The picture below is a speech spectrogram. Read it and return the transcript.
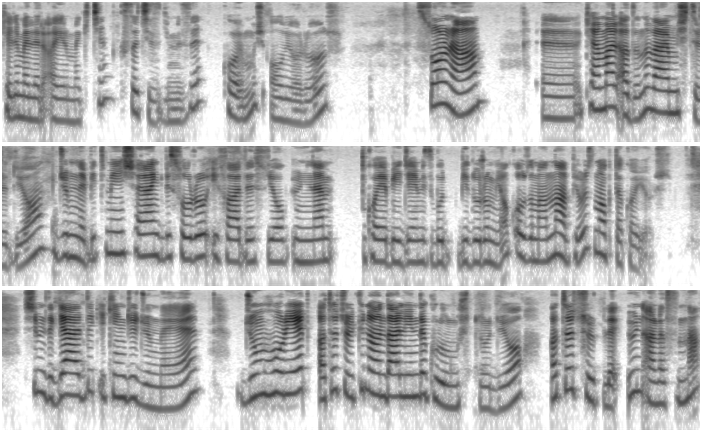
kelimeleri ayırmak için kısa çizgimizi koymuş oluyoruz. Sonra e, Kemal adını vermiştir diyor. Cümle bitmiş. Herhangi bir soru ifadesi yok. Ünlem koyabileceğimiz bu bir durum yok. O zaman ne yapıyoruz? Nokta koyuyoruz. Şimdi geldik ikinci cümleye. Cumhuriyet Atatürk'ün önderliğinde kurulmuştur diyor. Atatürk'le ün arasına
